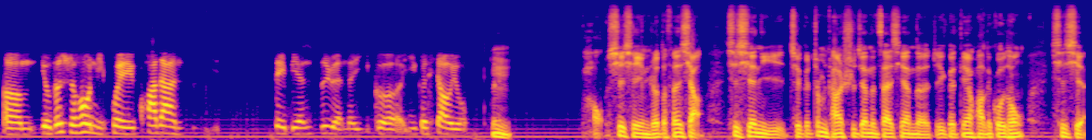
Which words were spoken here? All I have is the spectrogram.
嗯，有的时候你会夸大自己这边资源的一个一个效用。嗯。好，谢谢尹哲的分享，谢谢你这个这么长时间的在线的这个电话的沟通，谢谢。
